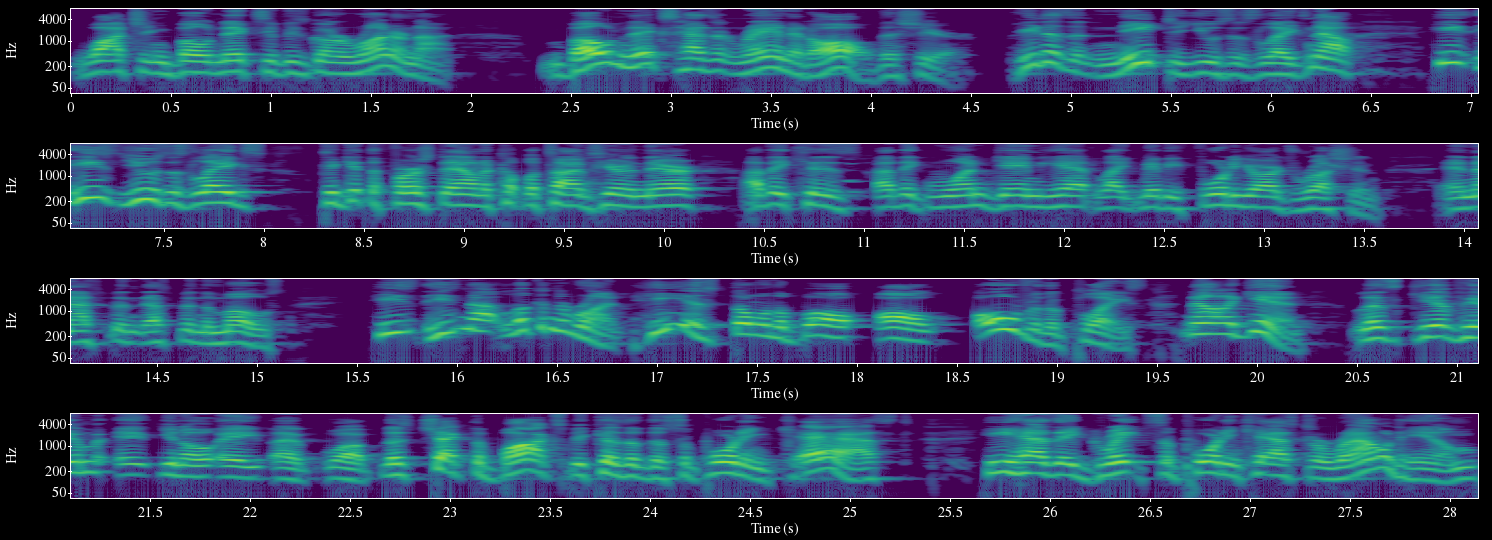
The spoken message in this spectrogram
watching Bo Nix if he's going to run or not. Bo Nix hasn't ran at all this year. He doesn't need to use his legs. Now, he, he's used his legs to get the first down a couple of times here and there. I think his I think one game he had like maybe 40 yards rushing, and that's been that's been the most. He's he's not looking to run. He is throwing the ball all over the place. Now again, let's give him a, you know a, a well, let's check the box because of the supporting cast. He has a great supporting cast around him,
